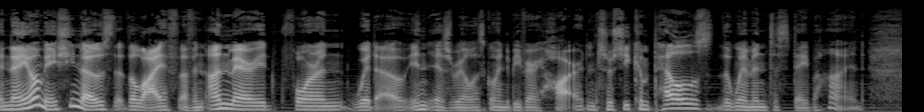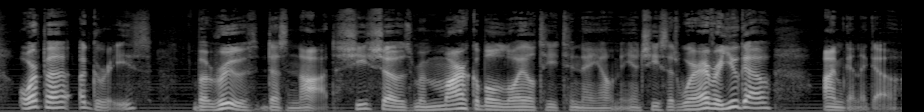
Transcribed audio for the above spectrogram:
And Naomi, she knows that the life of an unmarried foreign widow in Israel is going to be very hard. And so she compels the women to stay behind. Orpah agrees. But Ruth does not. She shows remarkable loyalty to Naomi, and she says, Wherever you go, I'm going to go.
